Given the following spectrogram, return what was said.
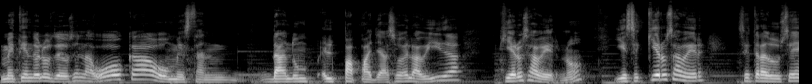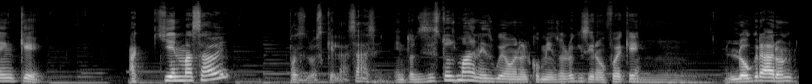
metiendo los dedos en la boca o me están dando un- el papayazo de la vida. Quiero saber, ¿no? Y ese quiero saber se traduce en que ¿a quién más sabe? Pues los que las hacen. Entonces estos manes, weón, al comienzo lo que hicieron fue que Mm. lograron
